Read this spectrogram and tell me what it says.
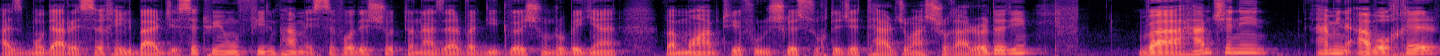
از مدرسه خیلی برجسته توی اون فیلم هم استفاده شد تا نظر و دیدگاهشون رو بگن و ما هم توی فروشگاه سوختجه ترجمهش رو قرار دادیم. و همچنین همین اواخر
